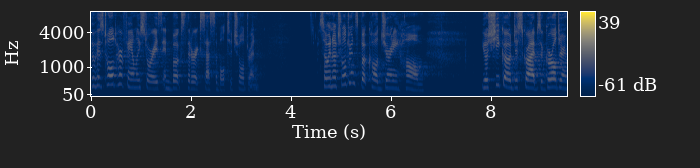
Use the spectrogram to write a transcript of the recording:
who has told her family stories in books that are accessible to children. So, in a children's book called Journey Home, Yoshiko describes a girl during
